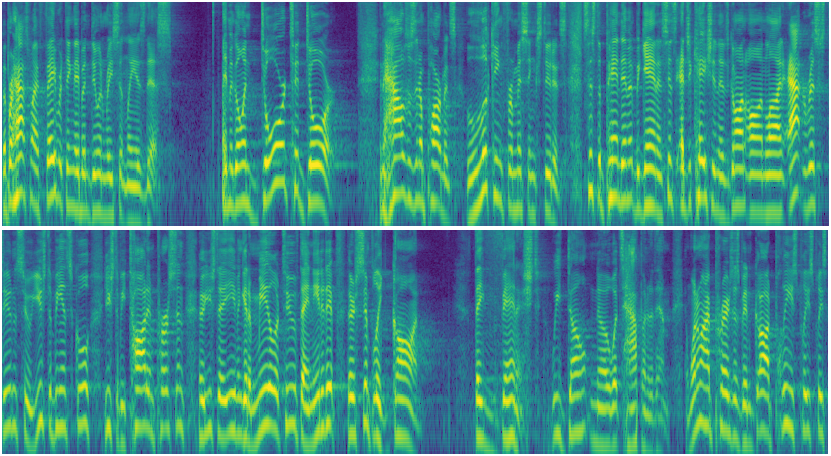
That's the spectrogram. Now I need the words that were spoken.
But perhaps my favorite thing they've been doing recently is this They've been going door to door in houses and apartments looking for missing students. Since the pandemic began and since education has gone online, at risk students who used to be in school, used to be taught in person, who used to even get a meal or two if they needed it, they're simply gone. They vanished. We don't know what's happened to them. And one of my prayers has been God, please, please, please,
